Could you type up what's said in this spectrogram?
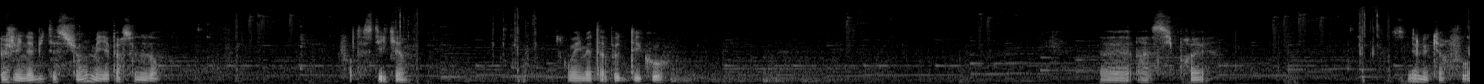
j'ai une habitation, mais il n'y a personne dedans. Fantastique, hein On va y mettre un peu de déco. Euh, un cyprès. C'est le carrefour.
